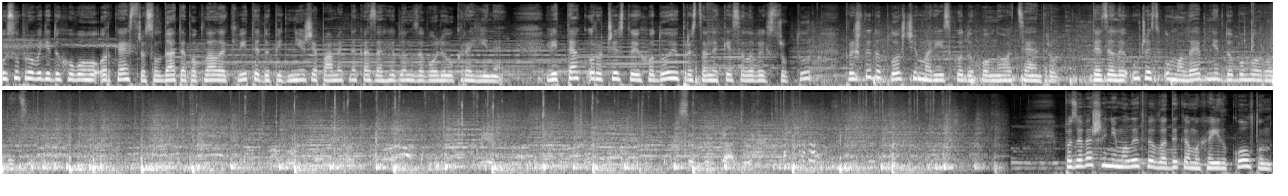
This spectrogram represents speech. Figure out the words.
У супроводі духового оркестру солдати поклали квіти до підніжжя пам'ятника загиблим за волю України. Відтак урочистою ходою представники силових структур прийшли до площі Марійського духовного центру, де взяли участь у молебні до Богородиці. По завершенні молитви владика Михаїл Колтун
